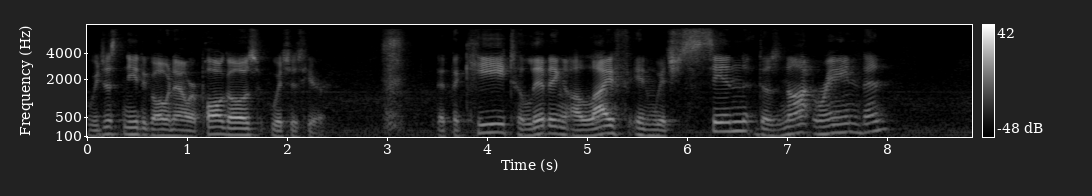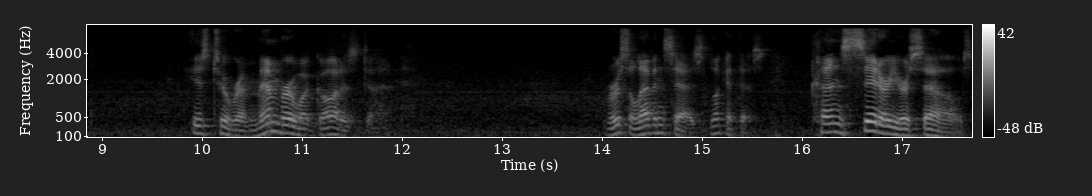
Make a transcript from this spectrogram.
We just need to go now where Paul goes, which is here. That the key to living a life in which sin does not reign, then, is to remember what God has done. Verse 11 says, look at this. Consider yourselves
